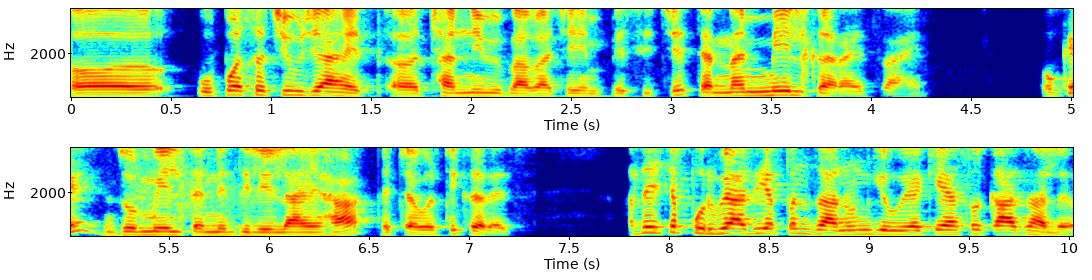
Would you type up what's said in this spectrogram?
उपसचिव जे आहेत छाननी विभागाचे एमपीएससीचे त्यांना मेल करायचा आहे. ओके? जो मेल त्यांनी दिलेला आहे हा त्याच्यावरती करायचा आहे. आता याच्या पूर्वी आधी आपण जाणून घेऊया की असं का झालं.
